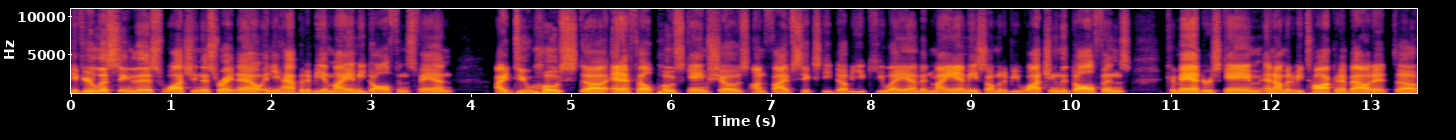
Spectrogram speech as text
If you're listening to this, watching this right now, and you happen to be a Miami Dolphins fan, I do host uh, NFL post game shows on 560 WQAM in Miami. So I'm going to be watching the Dolphins Commanders game, and I'm going to be talking about it uh,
